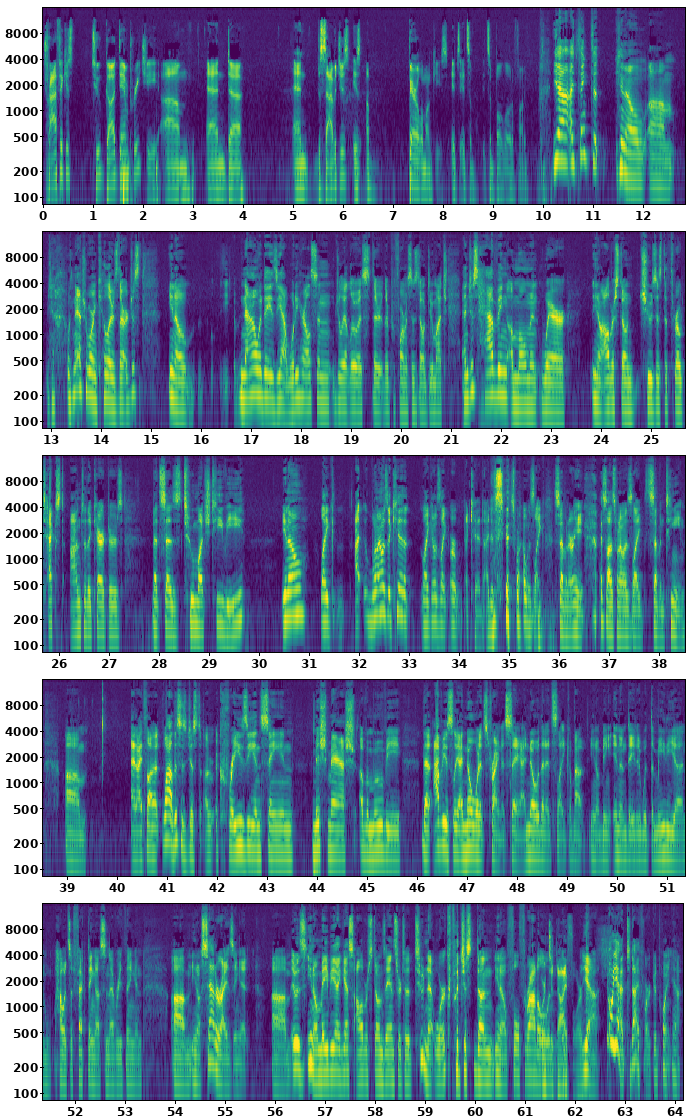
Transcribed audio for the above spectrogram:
Traffic is too goddamn preachy. Um, and uh, and the Savages is a barrel of monkeys. It's it's a it's a boatload of fun. Yeah, I think that you know, um, you know, with Natural Born Killers, there are just you know nowadays, yeah, Woody Harrelson, Juliette Lewis, their their performances don't do much, and just having a moment where you know Oliver Stone chooses to throw text onto the characters that says too much TV, you know, like. I, when I was a kid, like I was like, or a kid, I didn't see this when I was like seven or eight. I saw this when I was like seventeen, um, and I thought, wow, this is just a, a crazy, insane mishmash of a movie that obviously I know what it's trying to say. I know that it's like about you know being inundated with the media and how it's affecting us and everything, and um, you know satirizing it. Um, it was you know maybe I guess Oliver Stone's answer to To Network, but just done you know full throttle Or To and- Die For. Yeah. Oh yeah, To Die For. Good point. Yeah.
